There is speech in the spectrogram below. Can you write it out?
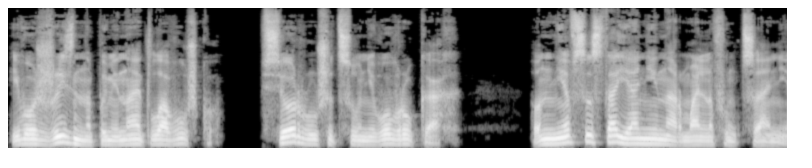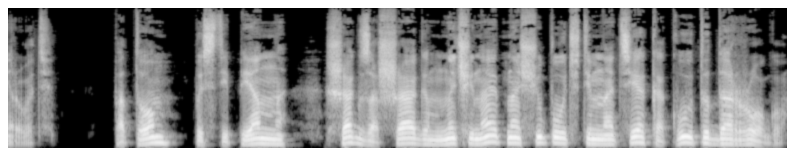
Его жизнь напоминает ловушку. Все рушится у него в руках. Он не в состоянии нормально функционировать. Потом, постепенно, шаг за шагом, начинает нащупывать в темноте какую-то дорогу.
